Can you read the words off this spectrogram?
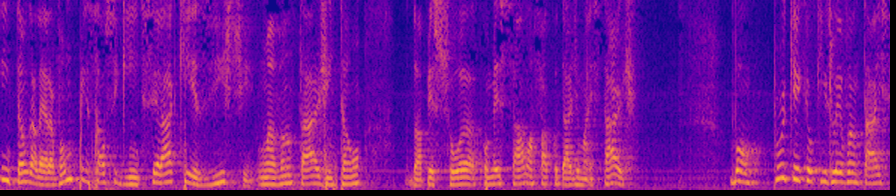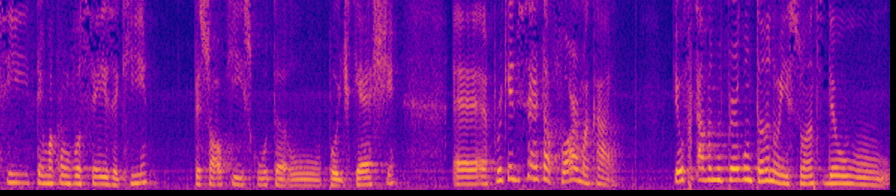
Então, galera, vamos pensar o seguinte: será que existe uma vantagem, então, da pessoa começar uma faculdade mais tarde? Bom, por que, que eu quis levantar esse tema com vocês aqui, pessoal que escuta o podcast? É, porque, de certa forma, cara, eu ficava me perguntando isso antes de eu,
